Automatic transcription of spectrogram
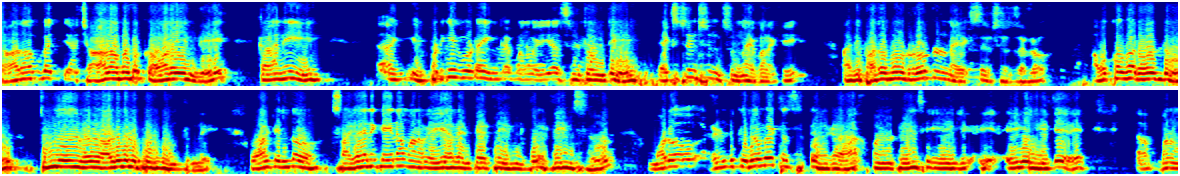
దాదాపుగా చాలా మటుకు కవర్ అయింది. కానీ ఇప్పటికీ కూడా ఇంకా మనం వేయాల్సినటువంటి ఎక్స్టెన్షన్స్ ఉన్నాయి మనకి. అది పదమూడు రోడ్లు ఉన్నాయి ఎక్స్టెన్షన్స్లో. ఒక్కొక్క రోడ్డు తొమ్మిది వందల అడుగులు పొడుగు ఉంటుంది. వాటిల్లో సగానికైనా మనం వేయాలంటే ట్రైన్ ట్రైన్స్. మరో రెండు కిలోమీటర్స్ కనుక మనం ట్రైన్స్ వేయగలిగితే మనం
